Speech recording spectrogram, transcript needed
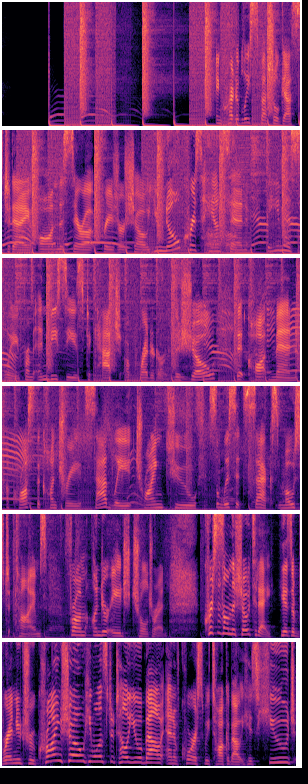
Incredibly special guest today on the Sarah Fraser Show. You know Chris Hansen famously from NBC's To Catch a Predator, the show that caught men across the country, sadly, trying to solicit sex most times from underage children. Chris is on the show today. He has a brand new true crime show he wants to tell you about. And of course, we talk about his huge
